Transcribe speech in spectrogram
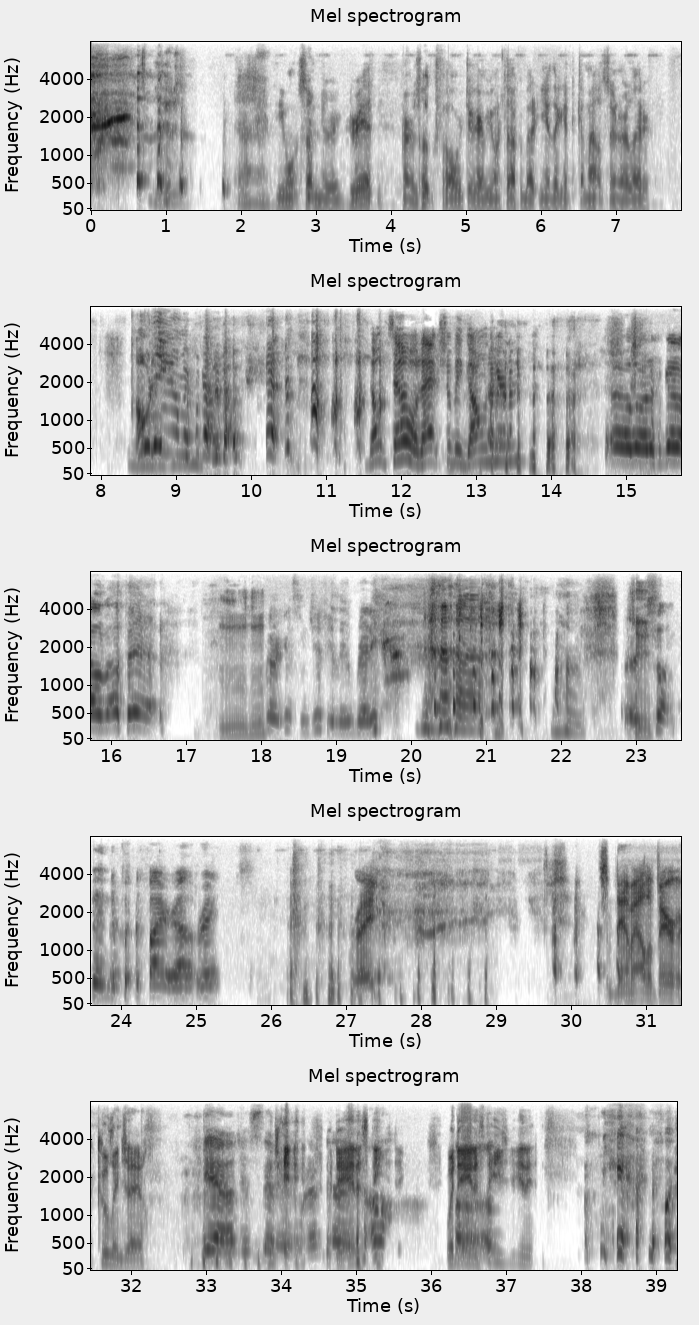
Ah, if you want something to regret or look forward to, however you want to talk about it, You know, they got to come out sooner or later. oh damn! I forgot about that. Don't tell her that. She'll be gone here in a minute. Oh Lord, I forgot all about that. Mm-hmm. Better get some Jiffy Lube ready. Or something to put the fire out, right? Right. Some damn aloe vera cooling gel Yeah, I'll just sit it when I'm with the anesthesia, done. with the Oh. anesthesia in it. yeah, I know.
